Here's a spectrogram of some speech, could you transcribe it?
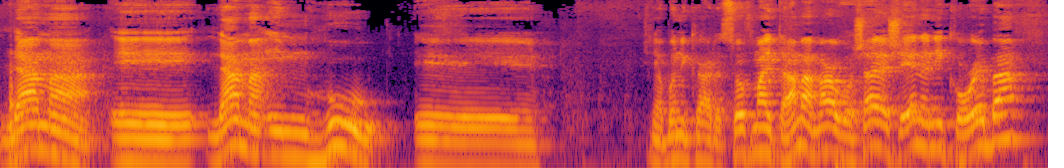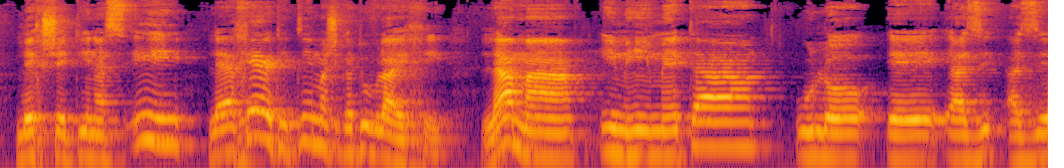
למה, אה, למה אם הוא, אה, שנייה בוא נקרא עד הסוף, מה היא טעמה? אמר רב הושעיה שאין אני קורא בה לכשתינשאי לאחר תתלי מה שכתוב לאחי. למה אם היא מתה הוא לא, אה, אז, אז אה,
